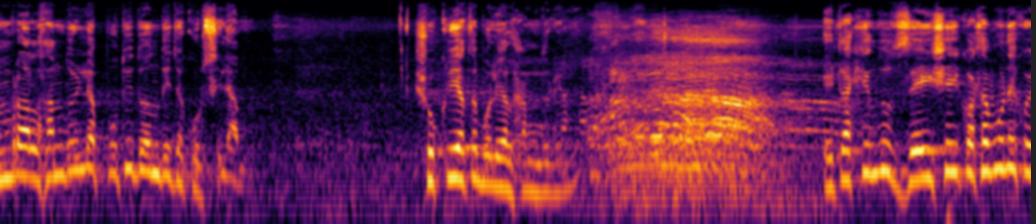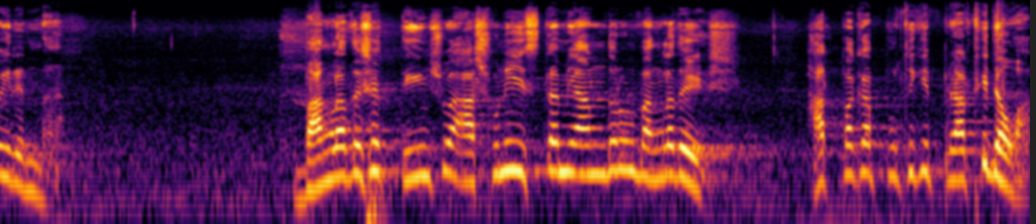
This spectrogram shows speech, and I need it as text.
আমরা আলহামদুলিল্লাহ প্রতিদ্বন্দ্বিতা করছিলাম। সুক্রিয়াতে বলি আলহামদুলিল্লাহ। এটা কিন্তু যেই সেই কথা মনে করিলেন না। বাংলাদেশের তিনশো আসনে ইসলামী আন্দোলন বাংলাদেশ, হাত পাকা প্রতীকে প্রার্থী দেওয়া,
